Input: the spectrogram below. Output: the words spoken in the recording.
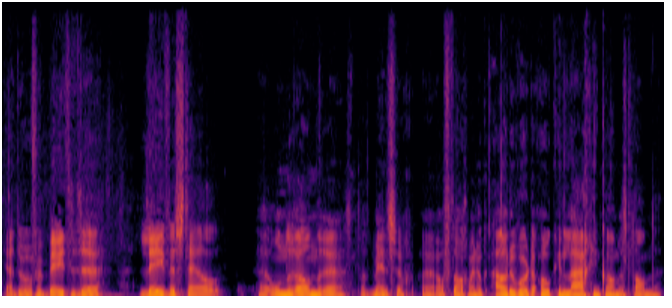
ja, door een verbeterde levensstijl, onder andere, dat mensen over het algemeen ook ouder worden, ook in laaginkomenslanden.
